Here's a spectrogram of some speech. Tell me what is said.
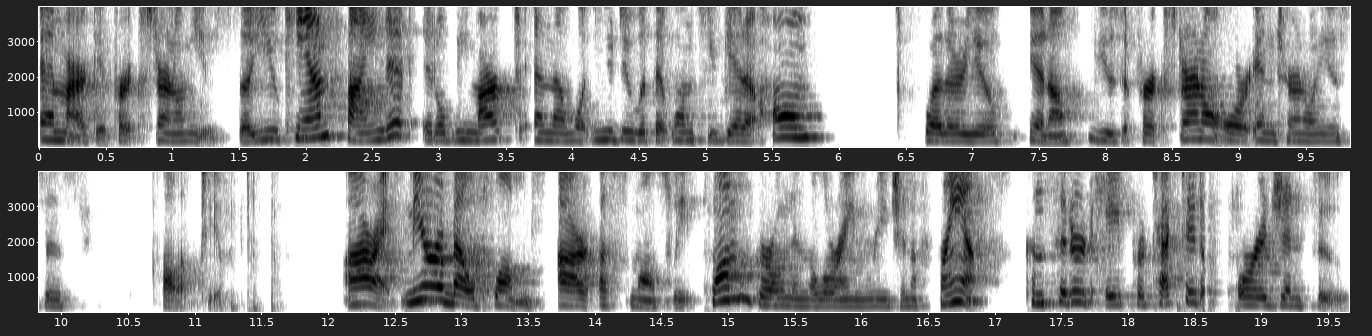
and mark it for external use. So you can find it, it'll be marked, and then what you do with it once you get it home, whether you, you know, use it for external or internal uses, all up to you. All right, Mirabelle plums are a small sweet plum grown in the Lorraine region of France, considered a protected origin food.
